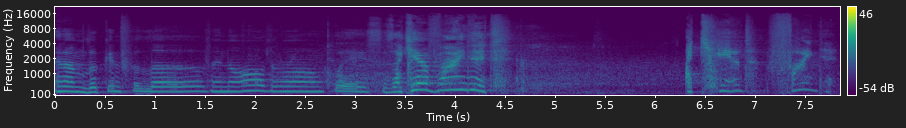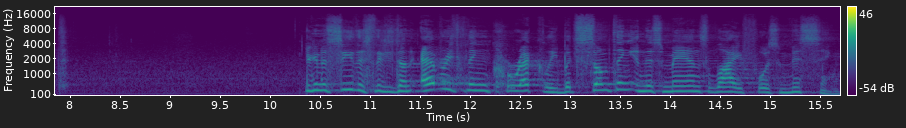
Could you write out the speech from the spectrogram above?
and I'm looking for love in all the wrong places. I can't find it. I can't find it. You're going to see this that he's done everything correctly, but something in this man's life was missing.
